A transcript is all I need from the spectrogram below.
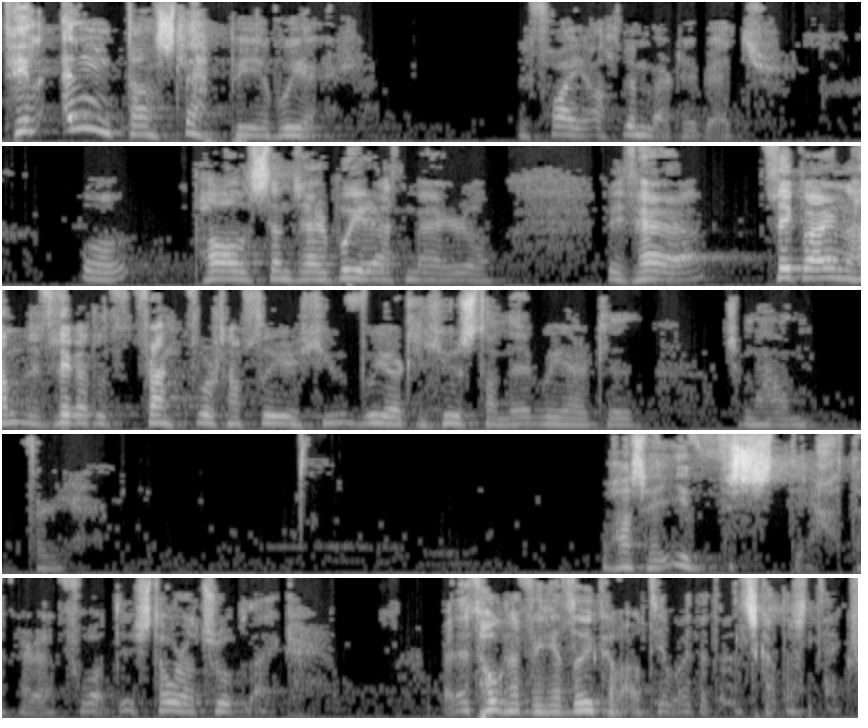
til endan slipper jeg vi er. Vi får jeg alt vimmer til bedre. Og Paul sender her bøyer etter rett mer, og vi færre. Flik var han, vi flikket til Frankfurt, han flyr, vi er til Houston, vi er til København, færre. Og han sier, jeg visste at det var få de store tropleikere. Men jeg tog det for jeg lykket alltid, jeg vet at jeg elsker det snakk.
